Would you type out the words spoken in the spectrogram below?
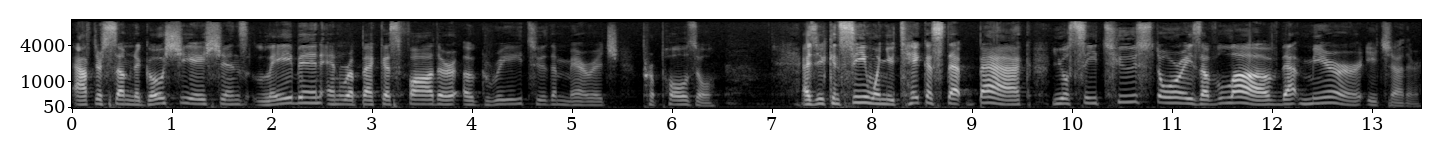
After some negotiations, Laban and Rebekah's father agree to the marriage proposal. As you can see, when you take a step back, you'll see two stories of love that mirror each other.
